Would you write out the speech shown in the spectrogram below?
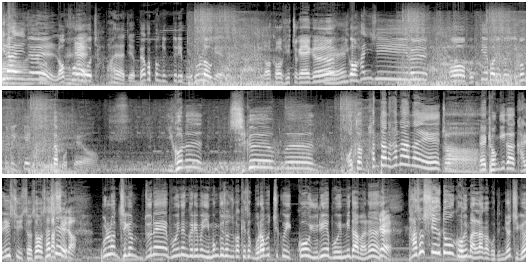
이 아, 라인을 이거, lurker로 예. 잡아야 돼요. 백업 병력들이 못 올라오게 해야 됩니다. lurker 뒤쪽 egg. 네. 이거 한시를 어, 못 깨버리면 이범규도 이 게임 진단 못해요. 이거는 지금은 어떤 판단 하나하나에 좀 아. 예, 경기가 갈릴 수 있어서 사실 맞습니다. 물론 지금 눈에 보이는 그림은 이몽규 선수가 계속 몰아붙이고 있고 유리해 보입니다만은 예. 다섯 시도 거의 말라가거든요 지금.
